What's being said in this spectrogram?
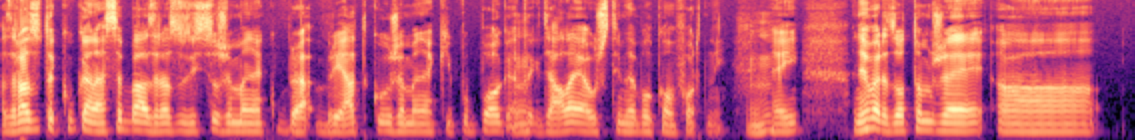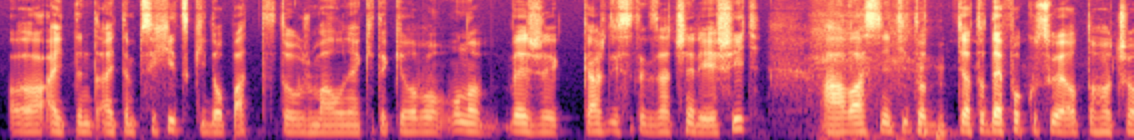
A zrazu tak kúka na seba a zrazu zistil, že má nejakú briadku, že má nejaký pupok a mm. tak ďalej a už s tým nebol komfortný. Mm-hmm. Hej. Nehovoriac o tom, že uh, aj ten, aj ten psychický dopad to už malo nejaký taký, lebo ono, vieš, že každý sa tak začne riešiť a vlastne ti to, ťa to defokusuje od toho, čo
